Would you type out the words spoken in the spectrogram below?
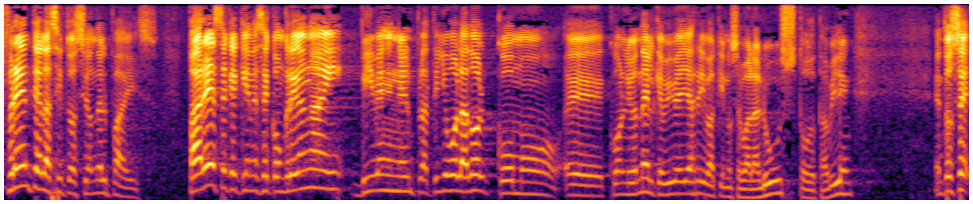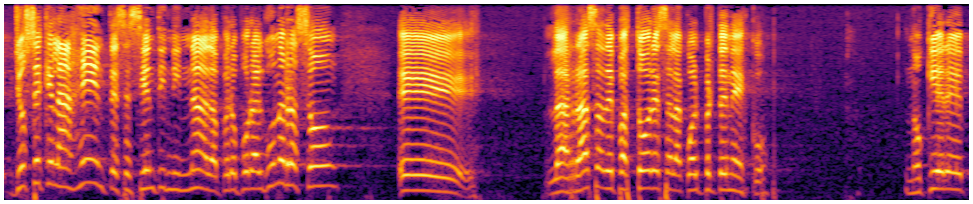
frente a la situación del país. Parece que quienes se congregan ahí viven en el platillo volador como eh, con Lionel que vive allá arriba, aquí no se va la luz, todo está bien. Entonces, yo sé que la gente se siente indignada, pero por alguna razón eh, la raza de pastores a la cual pertenezco no quiere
